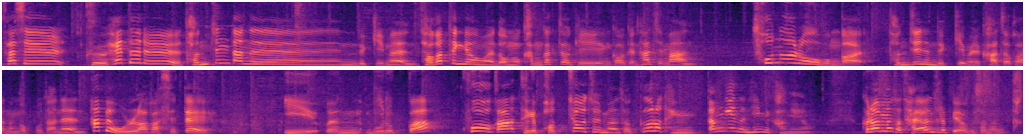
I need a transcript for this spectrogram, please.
사실 그 헤드를 던진다는 느낌은 저 같은 경우에 너무 감각적인 거긴 하지만 손으로 뭔가 던지는 느낌을 가져가는 것보다는 탑에 올라갔을 때 이 왼 무릎과 코어가 되게 버텨주면서 끌어당기는 힘이 강해요. 그러면서 자연스럽게 여기서는 탁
